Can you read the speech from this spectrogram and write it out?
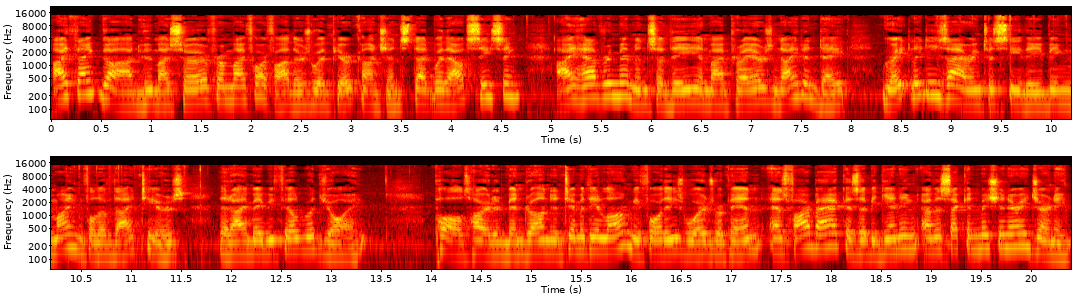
I thank God, whom I serve from my forefathers with pure conscience, that without ceasing I have remembrance of thee in my prayers night and day, greatly desiring to see thee, being mindful of thy tears, that I may be filled with joy. Paul's heart had been drawn to Timothy long before these words were penned, as far back as the beginning of the second missionary journey.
